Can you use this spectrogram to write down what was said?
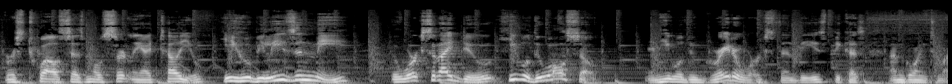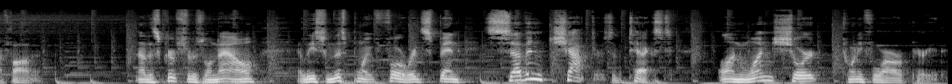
Verse 12 says, Most certainly I tell you, he who believes in me, the works that I do, he will do also. And he will do greater works than these because I'm going to my Father. Now, the scriptures will now, at least from this point forward, spend seven chapters of text on one short 24 hour period.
